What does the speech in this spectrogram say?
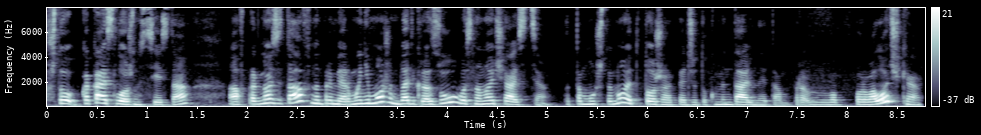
что, какая сложность есть, да? А в прогнозе ТАФ, например, мы не можем дать грозу в основной части, потому что, ну, это тоже, опять же, документальные там проволочки.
